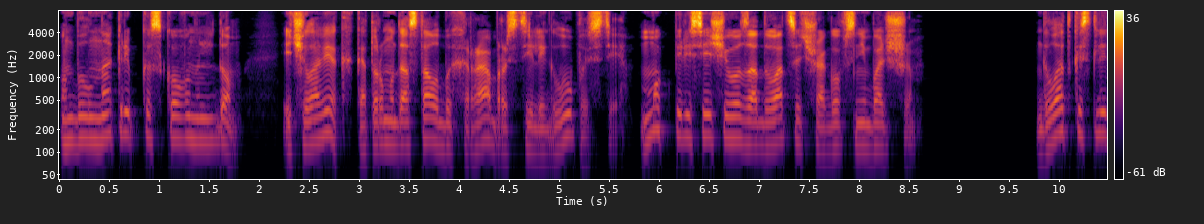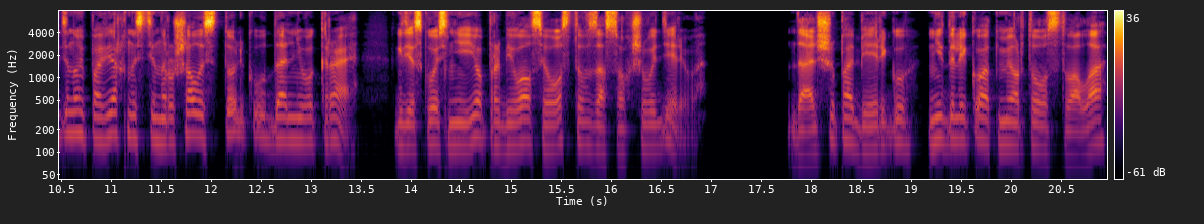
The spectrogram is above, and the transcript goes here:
Он был накрепко скован льдом, и человек, которому достало бы храбрости или глупости, мог пересечь его за двадцать шагов с небольшим. Гладкость ледяной поверхности нарушалась только у дальнего края, где сквозь нее пробивался остов засохшего дерева. Дальше по берегу, недалеко от мертвого ствола,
